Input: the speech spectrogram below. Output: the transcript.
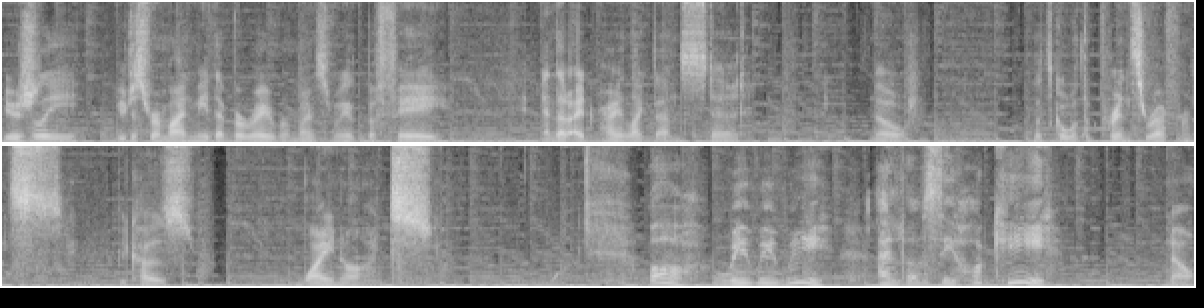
Usually, you just remind me that Beret reminds me of Buffet, and that I'd probably like that instead. No. Let's go with the Prince reference. Because, why not? Oh, oui, oui, oui. I love the hockey. No.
